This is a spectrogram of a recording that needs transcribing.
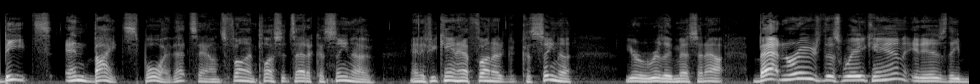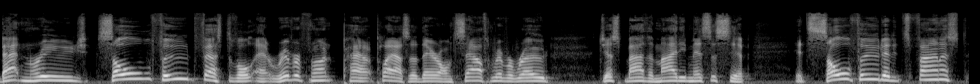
Beats and Bites. Boy, that sounds fun. Plus, it's at a casino. And if you can't have fun at a casino, you're really missing out. Baton Rouge this weekend, it is the Baton Rouge Soul Food Festival at Riverfront Plaza there on South River Road, just by the mighty Mississippi. It's soul food at its finest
